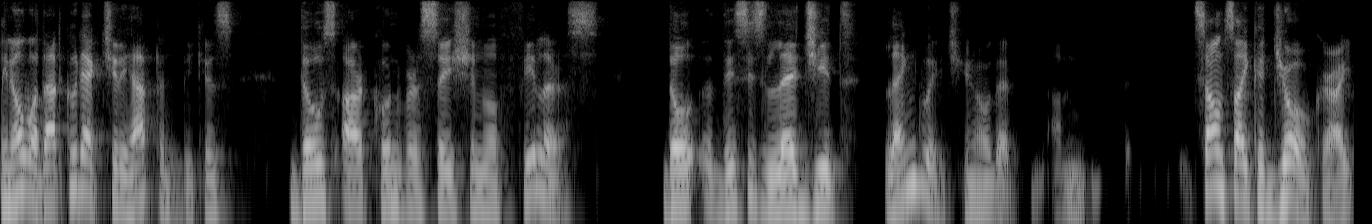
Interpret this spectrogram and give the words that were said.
You know what? That could actually happen because those are conversational fillers. Though this is legit language, you know that um, sounds like a joke, right?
